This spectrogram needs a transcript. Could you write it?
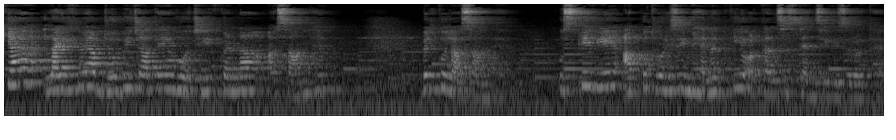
क्या लाइफ में आप जो भी चाहते हैं वो अचीव करना आसान है? बिल्कुल आसान है। उसके लिए आपको थोड़ी सी मेहनत की और कंसिस्टेंसी की ज़रूरत है।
